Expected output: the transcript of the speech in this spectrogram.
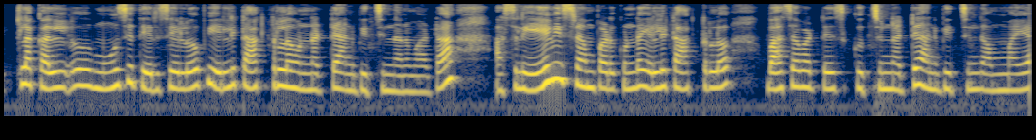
ఇట్లా కళ్ళు మూసి తెరిసేలోపు వెళ్ళి ట్రాక్టర్లో ఉన్నట్టే అనిపించింది అనమాట అసలు ఏమీ శ్రమ పడకుండా వెళ్ళి ట్రాక్టర్లో బాసా పట్టేసి కూర్చున్నట్టే అనిపించింది. అమ్మయ్య!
